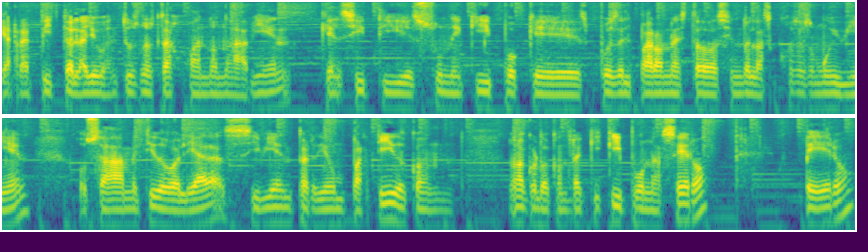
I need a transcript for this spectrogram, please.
que repito, la Juventus no está jugando nada bien, que el City es un equipo que después del parón ha estado haciendo las cosas muy bien, o sea, ha metido goleadas, si bien perdió un partido con, no me acuerdo contra qué equipo, 1 a 0, pero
